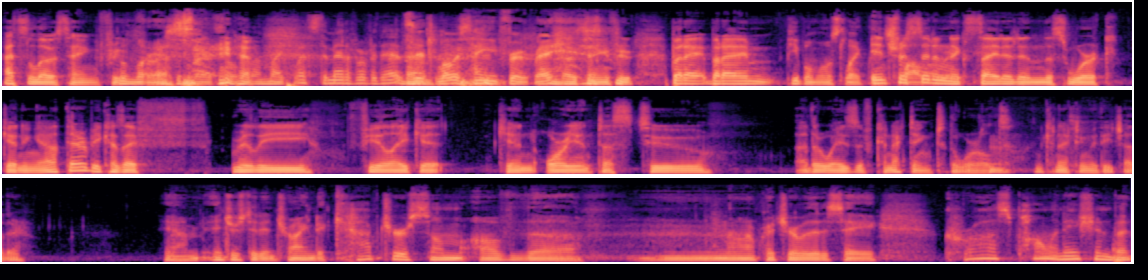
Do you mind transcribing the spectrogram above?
that's the lowest hanging fruit the for us. I'm like, what's the metaphor for that? It's um, lowest hanging fruit, right? lowest hanging fruit. But I but I'm people most likely interested and excited in this work getting out there because I f- really feel like it can orient us to other ways of connecting to the world mm. and connecting with each other. Yeah, I'm interested in trying to capture some of the. Mm, I'm not quite sure whether to say cross pollination, but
